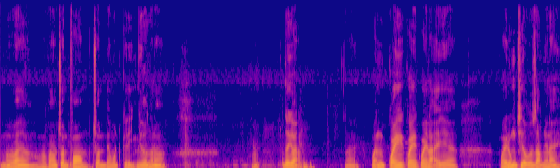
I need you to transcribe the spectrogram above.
nó vào nó vào chuẩn form chuẩn theo một cái định hướng của nó. Đây các bạn. Đấy. bạn quay quay quay lại à, quay đúng chiều dọc như này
